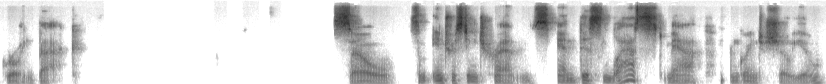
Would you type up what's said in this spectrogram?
growing back. So some interesting trends. And this last map I'm going to show you.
